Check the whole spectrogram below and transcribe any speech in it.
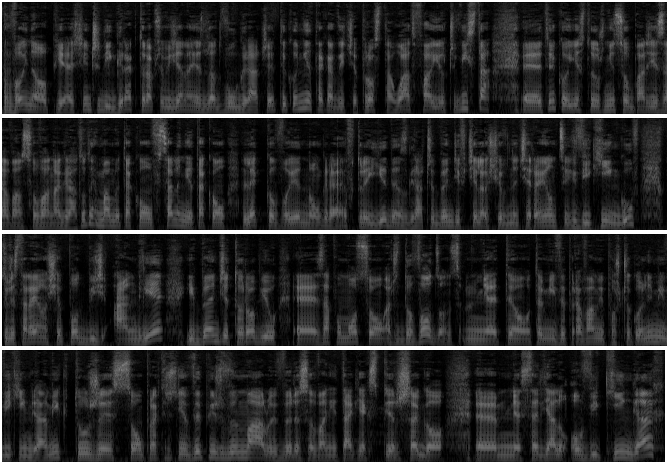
Wojna o pierścień, czyli gra, która przewidziana jest dla dwóch graczy, tylko nie taka, wiecie, prosta, łatwa i oczywista, e, tylko jest to już nieco bardziej zaawansowana gra. Tutaj mamy taką, wcale nie taką lekko wojenną grę, w której jeden z graczy będzie wcielał się w nacierających wikingów, którzy starają się podbić Anglię i będzie to robił e, za pomocą, znaczy dowodząc tą, tymi wyprawami poszczególnymi wikingami, którzy są praktycznie wypisz, wymaluj, wyrysowani tak jak z pierwszego em, serialu o wikingach,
